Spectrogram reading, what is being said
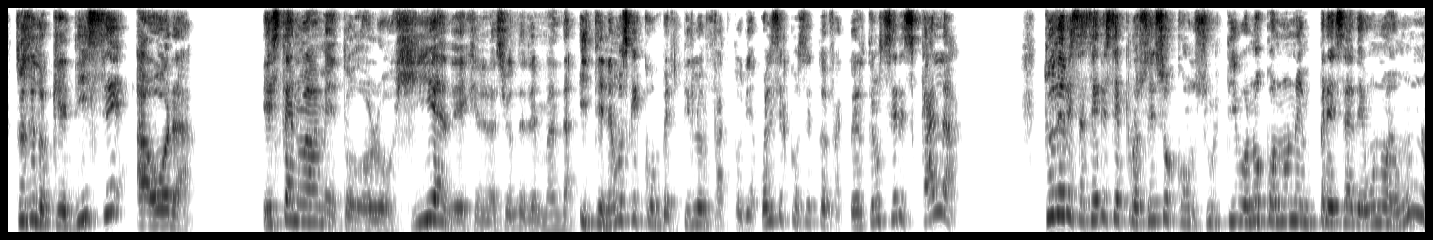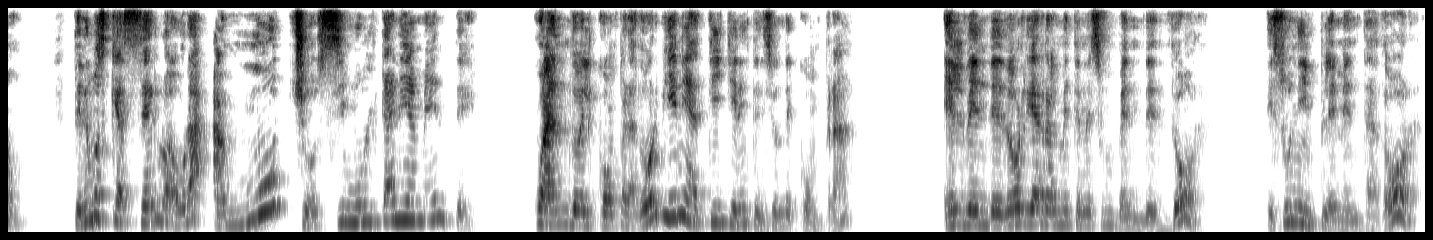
Entonces, lo que dice ahora esta nueva metodología de generación de demanda y tenemos que convertirlo en factoría. ¿Cuál es el concepto de factoría? Tenemos que hacer escala. Tú debes hacer ese proceso consultivo no con una empresa de uno a uno. Tenemos que hacerlo ahora a muchos simultáneamente. Cuando el comprador viene a ti y tiene intención de compra, el vendedor ya realmente no es un vendedor, es un implementador.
